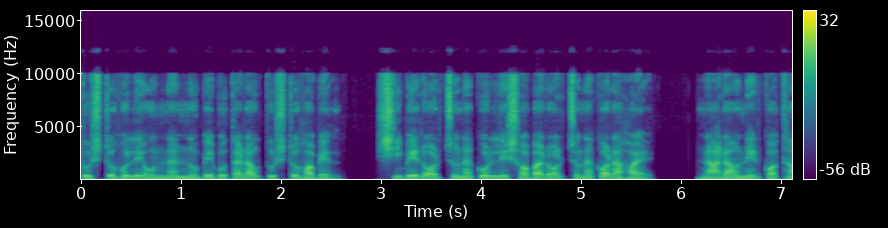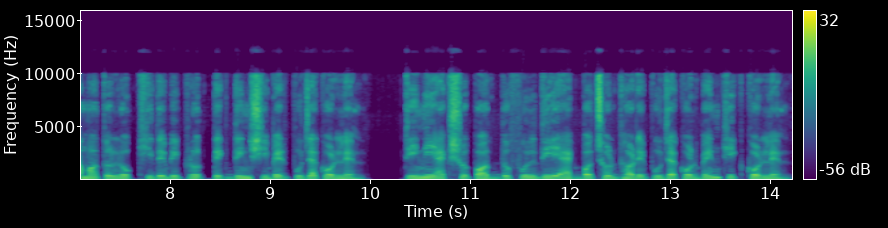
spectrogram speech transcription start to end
তুষ্ট হলে অন্যান্য দেবতারাও তুষ্ট হবেন। শিবের অর্চনা করলে সবার অর্চনা করা হয়। নারায়ণের কথা মতো লক্ষ্মীদেবী প্রত্যেক দিন শিবের পূজা করলেন। তিনি একশো পদ্মফুল দিয়ে এক বছর ধরে পূজা করবেন, ঠিক করলেন।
